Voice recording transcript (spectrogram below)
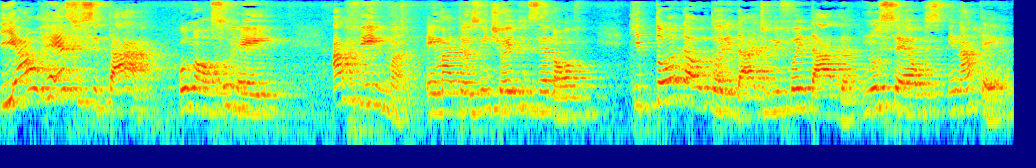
E ao ressuscitar, o nosso rei afirma em Mateus 28, 19, que toda a autoridade me foi dada nos céus e na terra.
